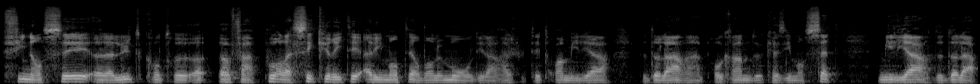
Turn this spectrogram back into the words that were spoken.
financer la lutte contre, enfin pour la sécurité alimentaire dans le monde. Il a rajouté 3 milliards de dollars à un programme de quasiment 7 milliards de dollars.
